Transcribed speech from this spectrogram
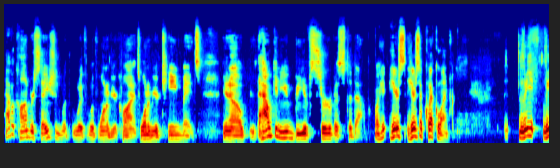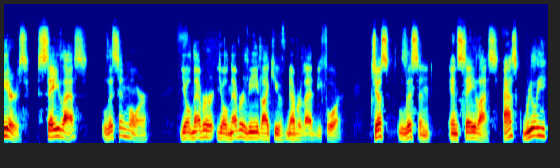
have a conversation with with with one of your clients one of your teammates you know how can you be of service to them well here's here's a quick one Le- leaders say less listen more. You'll never you'll never lead like you've never led before. Just listen and say less. Ask really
